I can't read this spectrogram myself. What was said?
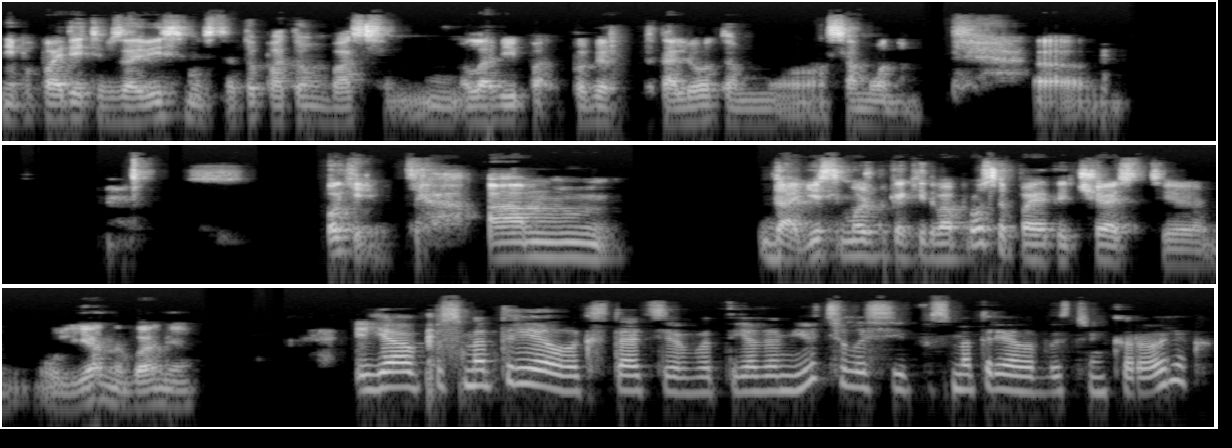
не попадете в зависимость, а то потом вас лови по, по вертолетам э, с ОМОНом. Э, окей. Um, да, если, может быть, какие-то вопросы по этой части, Ульяна, Ваня? Я посмотрела, кстати, вот я замьютилась и посмотрела быстренько ролик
